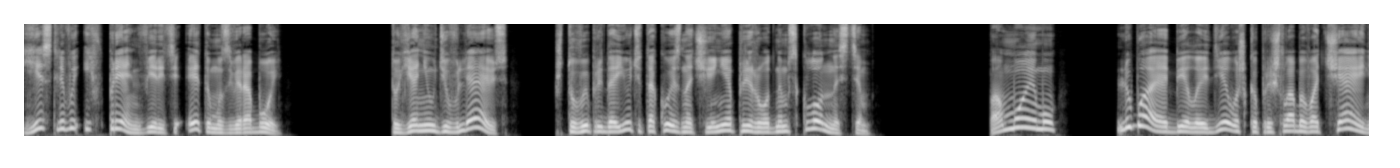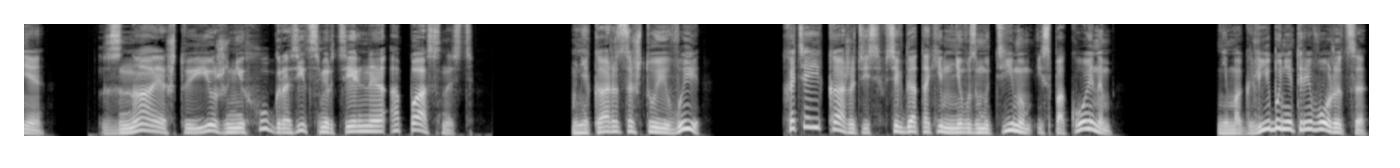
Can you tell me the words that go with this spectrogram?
Если вы и впрямь верите этому зверобой, то я не удивляюсь, что вы придаете такое значение природным склонностям. По-моему, Любая белая девушка пришла бы в отчаяние, зная, что ее жениху грозит смертельная опасность. Мне кажется, что и вы, хотя и кажетесь всегда таким невозмутимым и спокойным, не могли бы не тревожиться,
